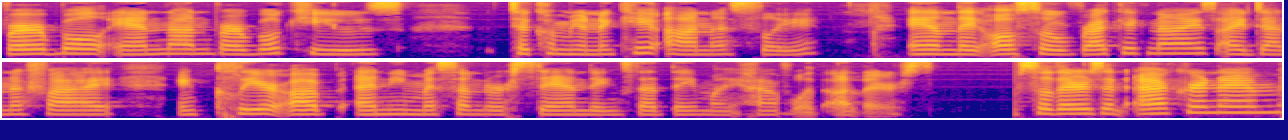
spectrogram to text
verbal and nonverbal cues to communicate honestly. And they also recognize, identify, and clear up any misunderstandings that they might have with others. So, there's an acronym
